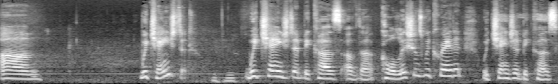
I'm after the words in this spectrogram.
Um, we changed it. We changed it because of the coalitions we created. We changed it because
